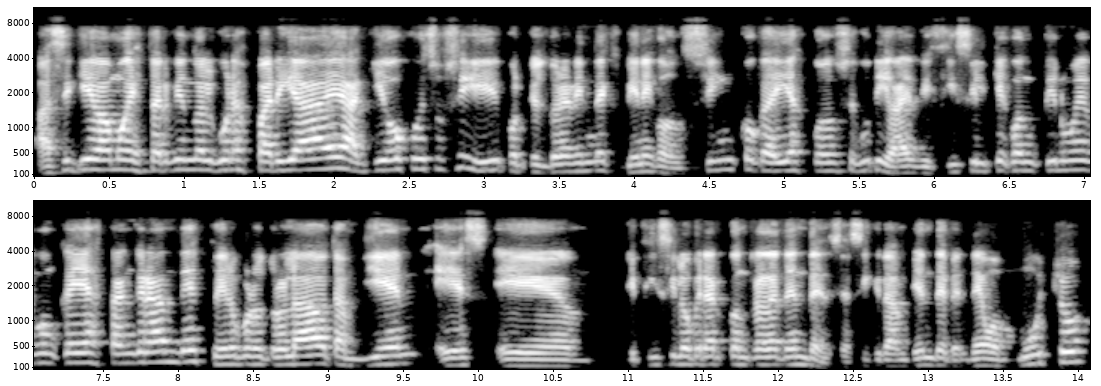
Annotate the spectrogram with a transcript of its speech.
Así que vamos a estar viendo algunas paridades. Aquí, ojo, eso sí, porque el dólar index viene con cinco caídas consecutivas. Es difícil que continúe con caídas tan grandes, pero por otro lado también es eh, difícil operar contra la tendencia. Así que también dependemos mucho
